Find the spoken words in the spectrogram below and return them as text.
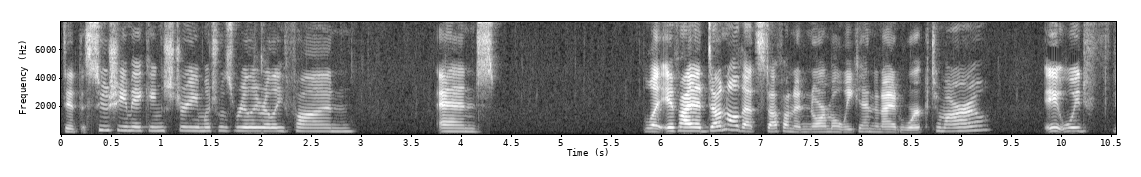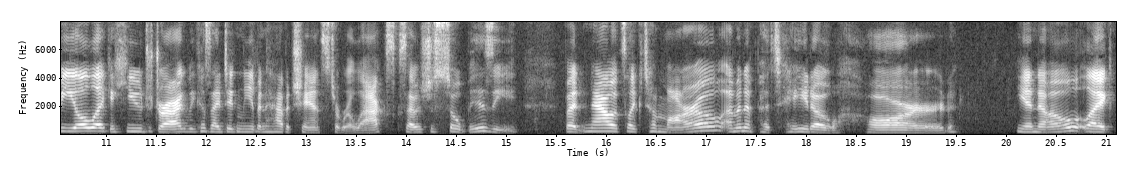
did the sushi making stream, which was really really fun. And like if I had done all that stuff on a normal weekend and I had work tomorrow, it would feel like a huge drag because I didn't even have a chance to relax because I was just so busy. But now it's like tomorrow I'm gonna potato hard. You know? Like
